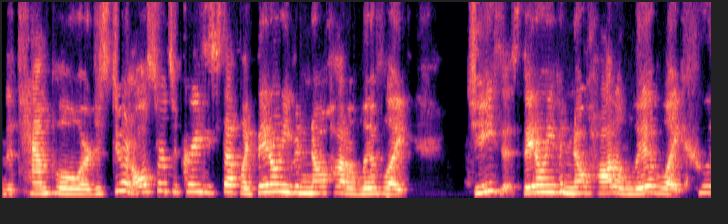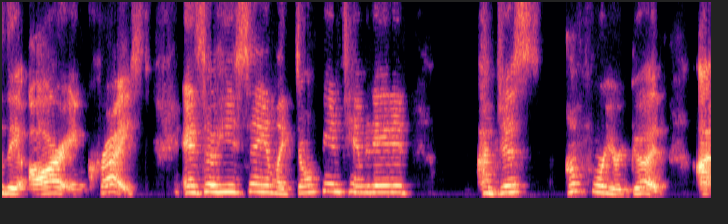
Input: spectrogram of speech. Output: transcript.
the temple or just doing all sorts of crazy stuff like they don't even know how to live like Jesus. They don't even know how to live like who they are in Christ. And so he's saying like don't be intimidated. I'm just I'm for your good. I,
